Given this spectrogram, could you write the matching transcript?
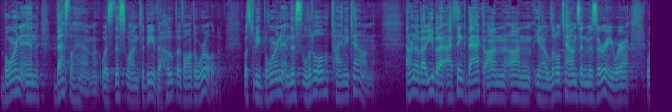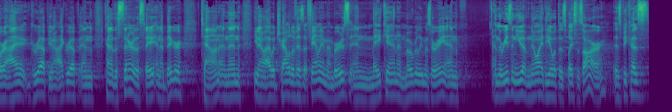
Born in Bethlehem was this one to be the hope of all the world was to be born in this little tiny town. I don't know about you, but I, I, think back on, on you know, little towns in Missouri where, where I grew up. You know, I grew up in kind of the center of the state in a bigger town, and then you know, I would travel to visit family members in Macon and Moberly, Missouri. And, and the reason you have no idea what those places are is because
